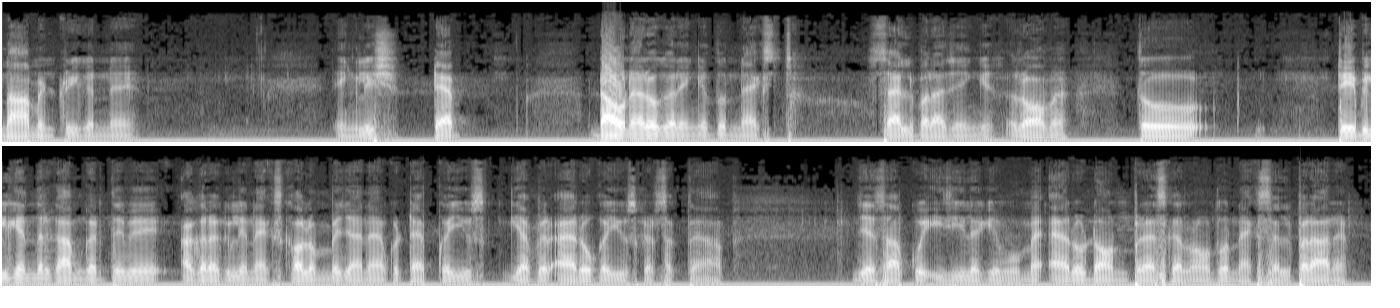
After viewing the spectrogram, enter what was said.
नाम एंट्री करने हैं। इंग्लिश टैब डाउन एरो करेंगे तो नेक्स्ट सेल पर आ जाएँगे रॉ में। तो टेबल के अंदर काम करते हुए अगर अगले नेक्स्ट कॉलम पे जाना है, आपको टैब का यूज़ या फिर एरो का यूज़ कर सकते हैं आप। जैसा आपको इजी लगे वो। मैं एरो डाउन प्रेस कर रहा हूँ तो नेक्स्ट सेल पर आ रहे हैं।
